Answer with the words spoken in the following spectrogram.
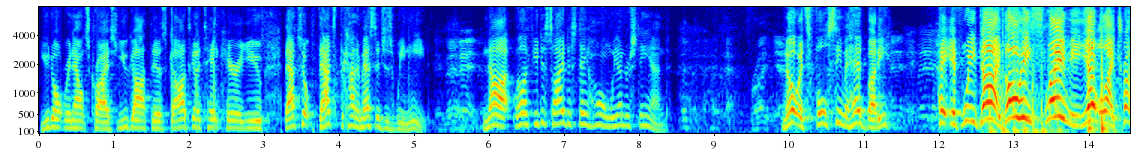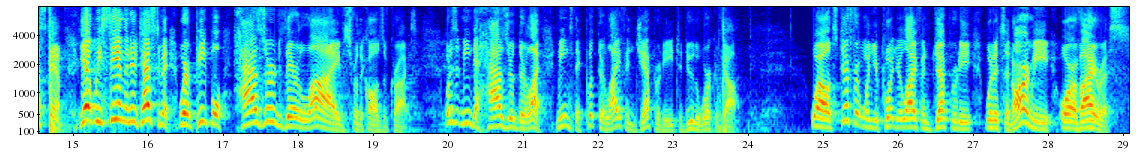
You don't renounce Christ. You got this. God's going to take care of you. That's, what, that's the kind of messages we need. Amen. Not, well, if you decide to stay home, we understand. right, yeah. No, it's full steam ahead, buddy. Amen. Hey, if we die, though he slay me, yet will I trust him. Yet we see in the New Testament where people hazard their lives for the cause of Christ. What does it mean to hazard their life? It means they put their life in jeopardy to do the work of God. Well, it's different when you put your life in jeopardy when it's an army or a virus.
